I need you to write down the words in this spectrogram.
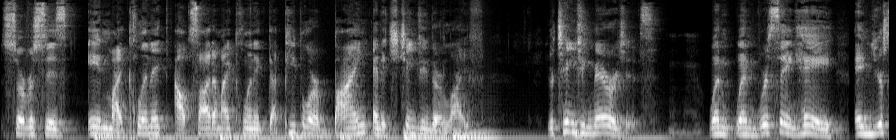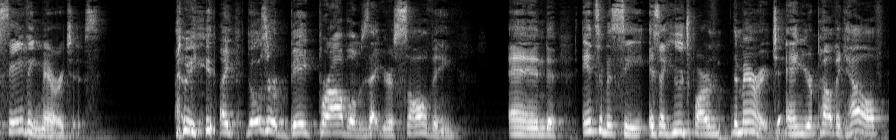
services in my clinic, outside of my clinic that people are buying and it's changing their life. You're changing marriages. Mm-hmm. When when we're saying, hey, and you're saving marriages. I mean, like those are big problems that you're solving. And intimacy is a huge part of the marriage. And your pelvic health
